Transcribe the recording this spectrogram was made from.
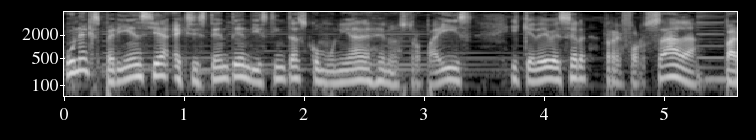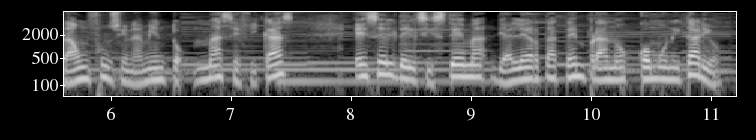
Una experiencia existente en distintas comunidades de nuestro país y que debe ser reforzada para un funcionamiento más eficaz es el del sistema de alerta temprano comunitario,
